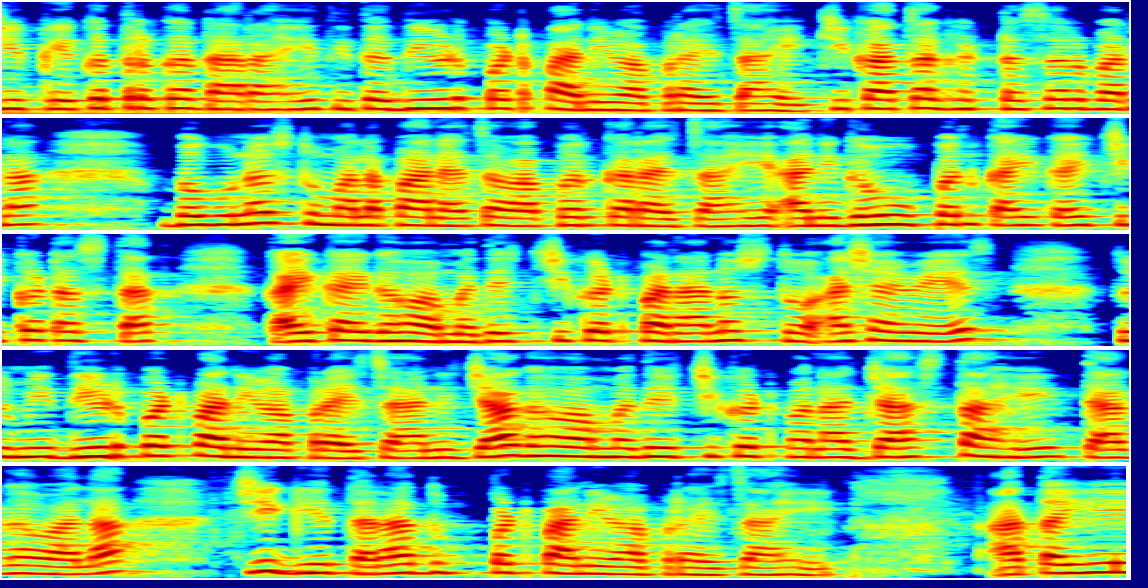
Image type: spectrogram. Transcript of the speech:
चीक एकत्र करणार आहे तिथं दीडपट पाणी वापरायचं आहे. चिकाचा घट्टसरपणा बघूनच तुम्हाला पाण्याचा वापर करायचा आहे आणि गहू पण काही काही चिकट असतात. काही काही गव्हामध्ये चिकटपणा नसतो. अशा वेळेस तुम्ही दीडपट पाणी वापरायचं आणि ज्या गव्हामध्ये चिकटपणा जास्त आहे त्या गव्हाला चीक घेताना दुप्पट पाणी वापरायचं आहे. आता हे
